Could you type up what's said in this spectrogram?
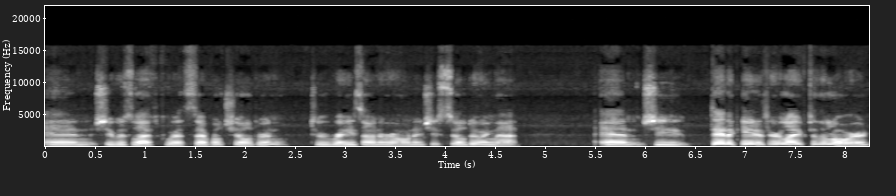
and she was left with several children to raise on her own, and she's still doing that. And she dedicated her life to the Lord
